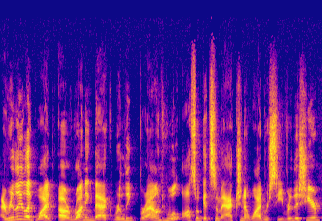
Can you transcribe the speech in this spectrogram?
I really like wide uh, running back Raleek Brown, who will also get some action at wide receiver this year.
